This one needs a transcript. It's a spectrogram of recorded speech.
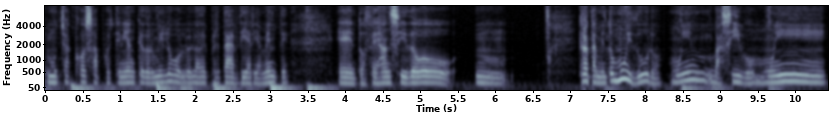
en muchas cosas pues tenían que dormirlo, volverlo a despertar diariamente. Eh, entonces han sido mm, tratamientos muy duros, muy invasivos, muy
